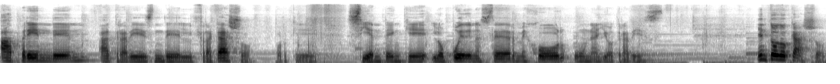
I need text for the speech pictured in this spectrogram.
aprenden a través del fracaso, porque sienten que lo pueden hacer mejor una y otra vez. En todo caso,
